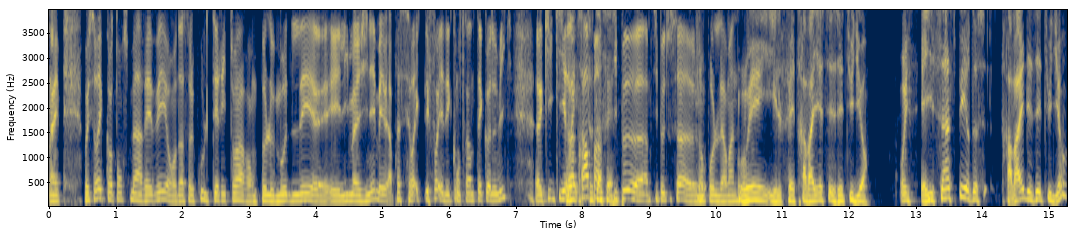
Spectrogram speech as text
Oui, c'est vrai que quand on se met à rêver, d'un seul coup, le territoire, on peut le modeler et l'imaginer, mais après, c'est vrai que des fois, il y a des contraintes économiques euh, qui, rattrapent un petit, peu, un petit peu tout ça, Jean-Paul Lerman. Oui, il fait travailler ses étudiants. Oui. Et il s'inspire de ce travail des étudiants,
